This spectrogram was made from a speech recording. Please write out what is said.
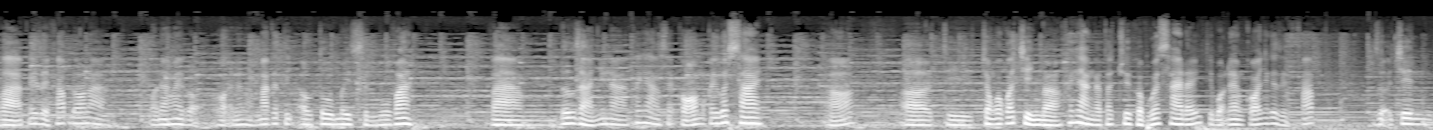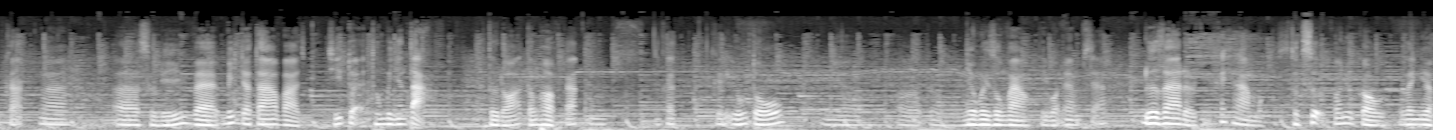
Và cái giải pháp đó là bọn em hay gọi gọi là marketing automation mobile. Và đơn giản như là khách hàng sẽ có một cái website. Đó. À, thì trong cái quá trình mà khách hàng người ta truy cập website đấy thì bọn em có những cái giải pháp dựa trên các uh, uh, xử lý về big data và trí tuệ thông minh nhân tạo. Từ đó tổng hợp các các cái yếu tố uh, nhiều người dùng vào thì bọn em sẽ đưa ra được những khách hàng mà thực sự có nhu cầu doanh nghiệp.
